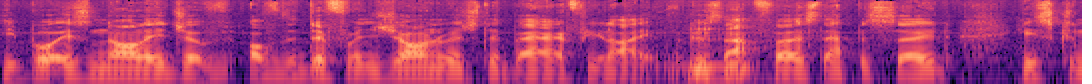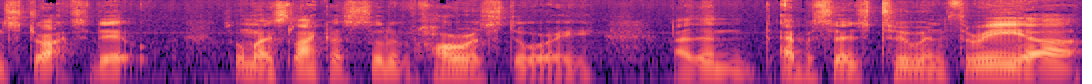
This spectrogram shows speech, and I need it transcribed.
he brought his knowledge of, of the different genres to bear, if you like, because that first episode he's constructed it. It's almost like a sort of horror story, and then episodes two and three are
